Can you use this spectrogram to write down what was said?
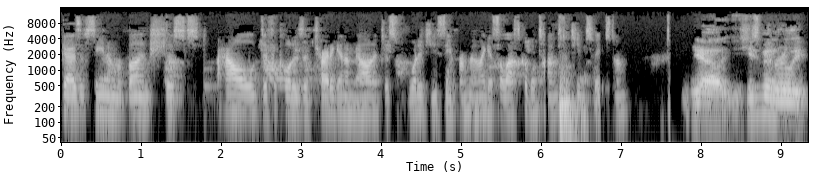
guys have seen him a bunch. Just how difficult is it to try to get him out? And just what did you see from him, I guess, the last couple times the teams faced him? Yeah, he's been really.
